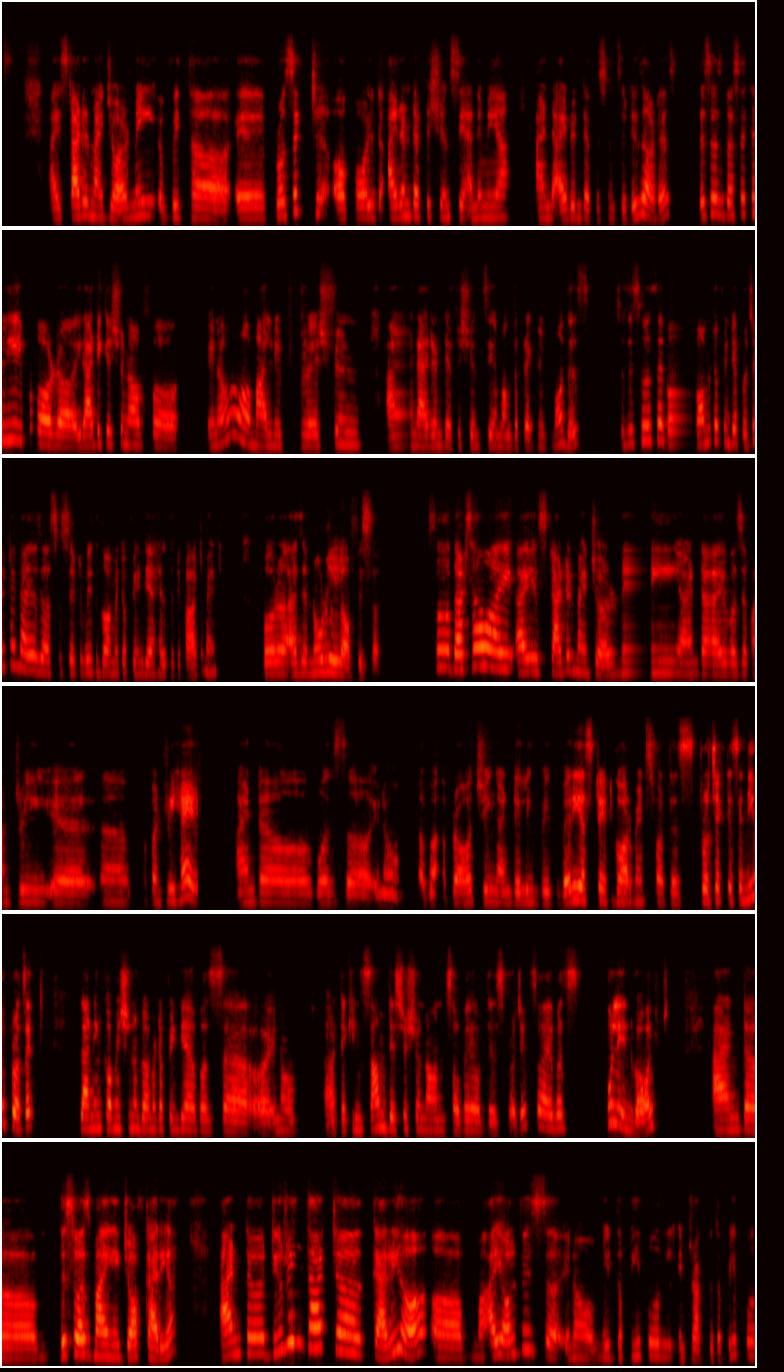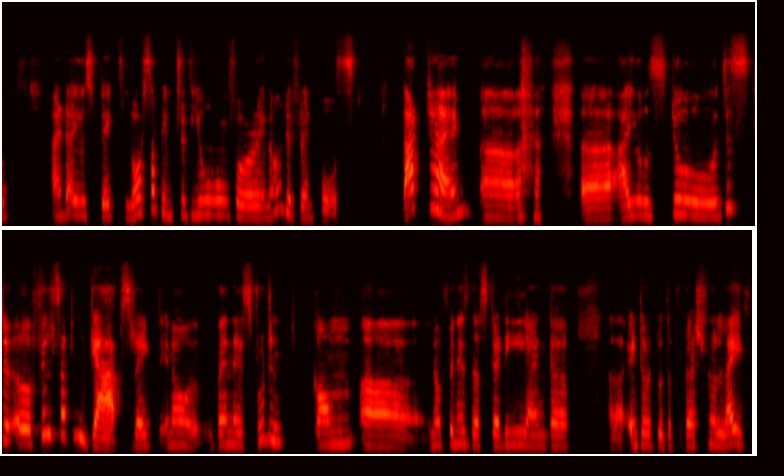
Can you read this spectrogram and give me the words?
I started my journey with uh, a project uh, called iron deficiency anemia and iron deficiency disorders. This is basically for uh, eradication of, uh, you know, malnutrition and iron deficiency among the pregnant mothers. So this was a Government of India project, and I was associated with Government of India Health Department for uh, as a nodal officer. so that's how I, I started my journey and I was a country country head and uh, was uh, you know approaching and dealing with various state governments for this project. It's a new project. Planning Commission of Government of India was uh, uh, you know taking some decision on survey of this project. So I was fully involved, and this was my job career. And uh, during that uh, career uh, i always uh, you know meet the people interact with the people. And i used to take lots of interview for you know different posts that time uh, uh, i used to just fill certain gaps right you know when a student come you know finish the study and enter to the professional life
